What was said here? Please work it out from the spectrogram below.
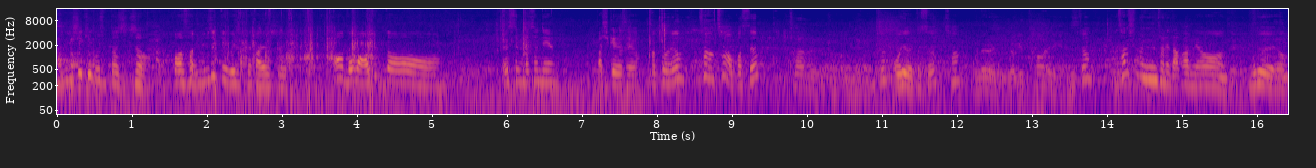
오는 일 시키고 싶다, 진짜. 맞아, 일 시키고 싶다, 가연씨. 아, 너무 아쉽다. 여기 있습니다, 손님. 맛있게 드세요. 갖고 와요? 차, 차 갖고 왔어요? 차를 갖고 있는데 진짜? 어디다 뒀어요? 차? 오늘은 여기 타워 얘기 했어요. 진짜? 30분 전에 나가면 네. 무료예요.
